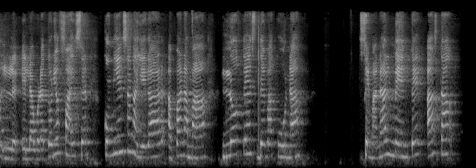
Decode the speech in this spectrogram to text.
el laboratorio Pfizer, comienzan a llegar a Panamá lotes de vacuna semanalmente hasta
